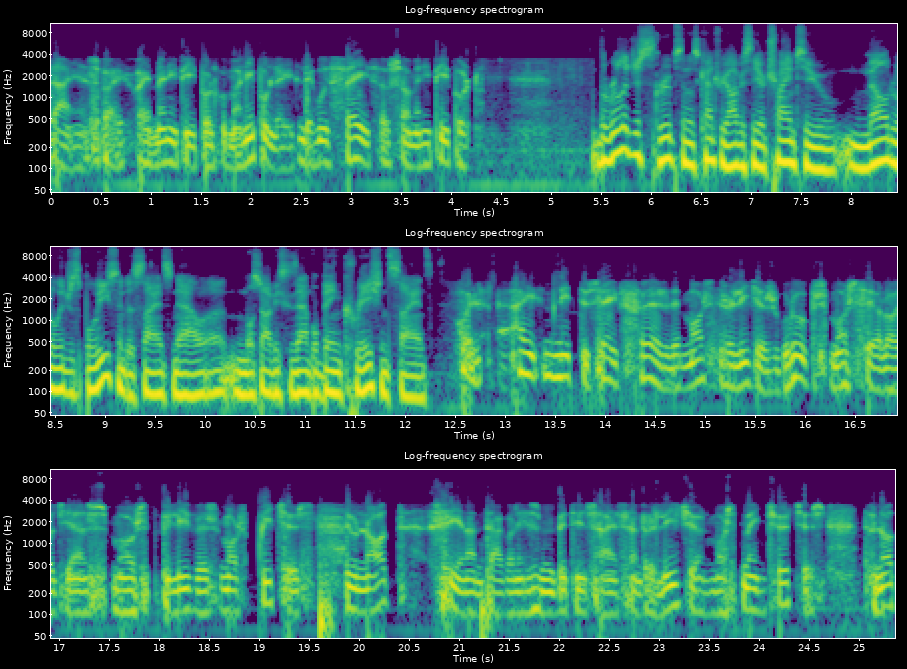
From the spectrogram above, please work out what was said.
science by, by many people who manipulate the good faith of so many people. The religious groups in this country obviously are trying to meld religious beliefs into science now, uh, most obvious example being creation science. Well, I need to say first that most religious groups, most theologians, most believers, most preachers do not see an antagonism between science and religion. Most main churches do not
